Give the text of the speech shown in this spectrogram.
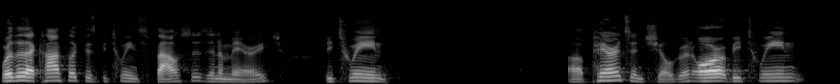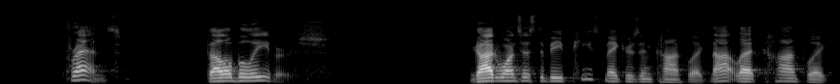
Whether that conflict is between spouses in a marriage, between uh, parents and children, or between friends, fellow believers. God wants us to be peacemakers in conflict, not let conflict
